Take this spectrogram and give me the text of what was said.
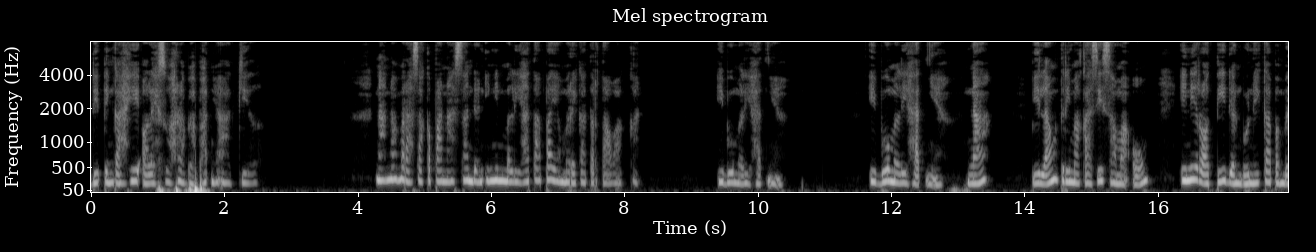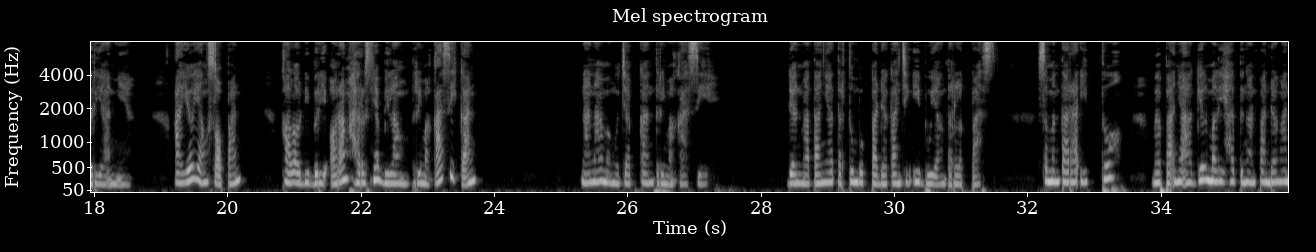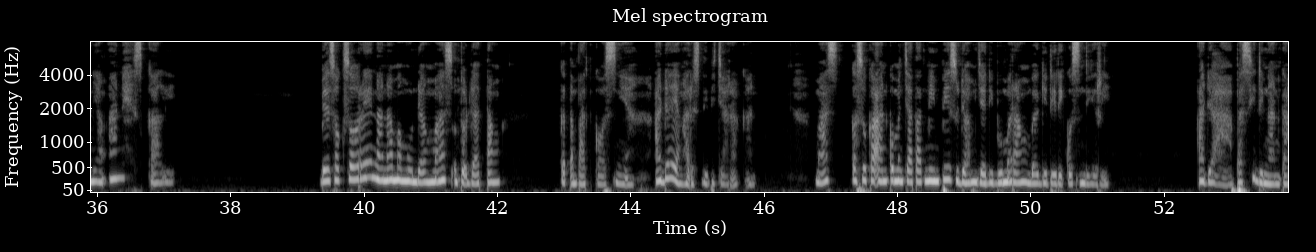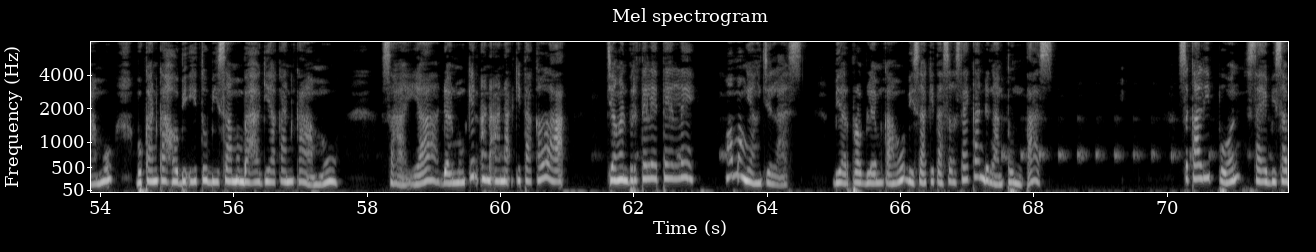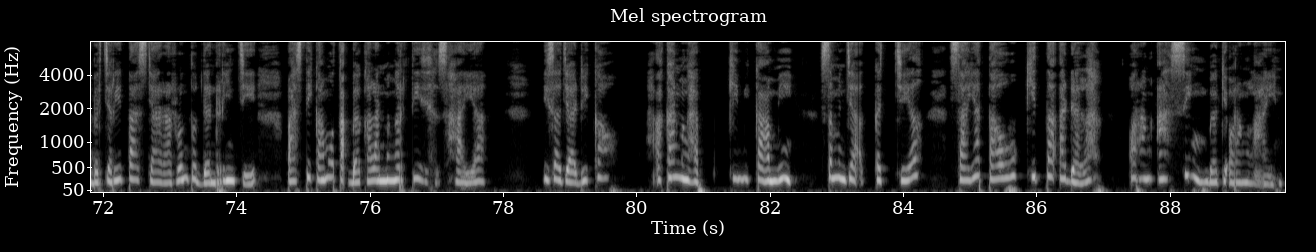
ditingkahi oleh suara bapaknya Agil. Nana merasa kepanasan dan ingin melihat apa yang mereka tertawakan. Ibu melihatnya. Ibu melihatnya. Nah, bilang terima kasih sama Om. Ini roti dan boneka pemberiannya. Ayo yang sopan. Kalau diberi orang harusnya bilang terima kasih kan? Nana mengucapkan terima kasih. Dan matanya tertumbuk pada kancing ibu yang terlepas. Sementara itu, Bapaknya Agil melihat dengan pandangan yang aneh sekali. Besok sore Nana mengundang Mas untuk datang ke tempat kosnya. Ada yang harus dibicarakan. Mas, kesukaanku mencatat mimpi sudah menjadi bumerang bagi diriku sendiri. Ada apa sih dengan kamu? Bukankah hobi itu bisa membahagiakan kamu? Saya dan mungkin anak-anak kita kelak. Jangan bertele-tele. Ngomong yang jelas, biar problem kamu bisa kita selesaikan dengan tuntas. Sekalipun saya bisa bercerita secara runtut dan rinci, pasti kamu tak bakalan mengerti saya. Bisa jadi kau akan menghakimi kami. Semenjak kecil, saya tahu kita adalah orang asing bagi orang lain.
